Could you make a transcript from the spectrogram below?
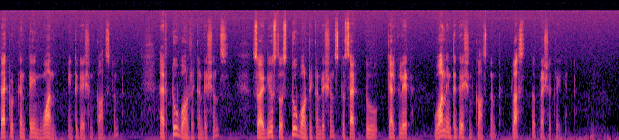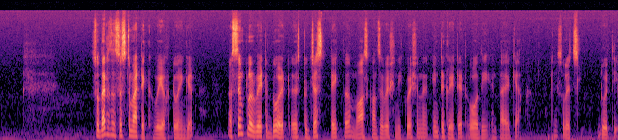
that would contain one integration constant. I have two boundary conditions. So, I would use those two boundary conditions to set to calculate one integration constant plus the pressure gradient. So, that is a systematic way of doing it. A simpler way to do it is to just take the mass conservation equation and integrate it over the entire gap. Okay. So, let us do it the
